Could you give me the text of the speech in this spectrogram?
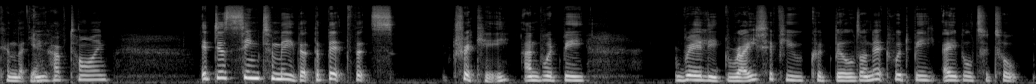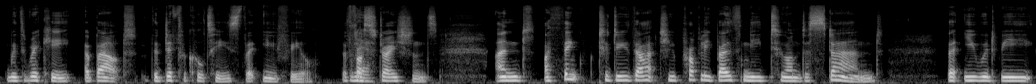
Yeah, and that yeah. you have time. It does seem to me that the bit that's tricky and would be really great if you could build on it would be able to talk with Ricky about the difficulties that you feel, the Yeah. And I think to do that, you probably both need to understand that you would be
